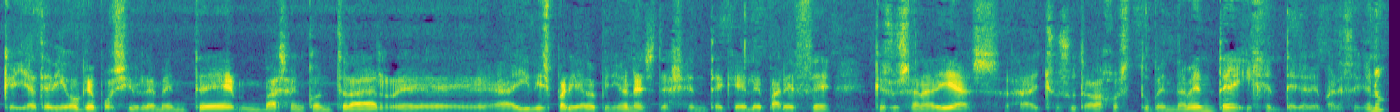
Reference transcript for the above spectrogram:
Que ya te digo que posiblemente vas a encontrar eh, ahí disparidad de opiniones de gente que le parece que Susana Díaz ha hecho su trabajo estupendamente y gente que le parece que no.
